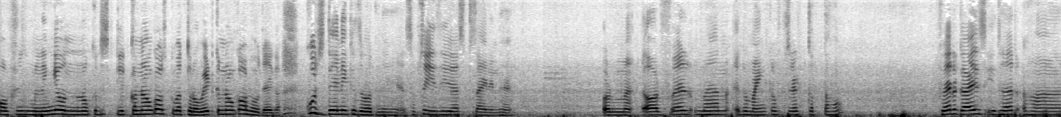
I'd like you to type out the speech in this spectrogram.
ऑप्शन मिलेंगे। उन दोनों को जस्ट क्लिक करना होगा, उसके बाद थोड़ा वेट करना होगा और हो जाएगा। कुछ देने की ज़रूरत नहीं है। सबसे इजी जस्ट साइन इन है। और मैं, और फिर मैं इधर माइनक्राफ्ट सेलेक्ट करता हूँ। फिर गाइज़ इधर हाँ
